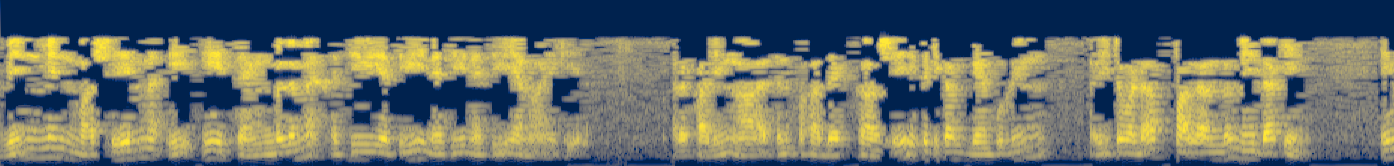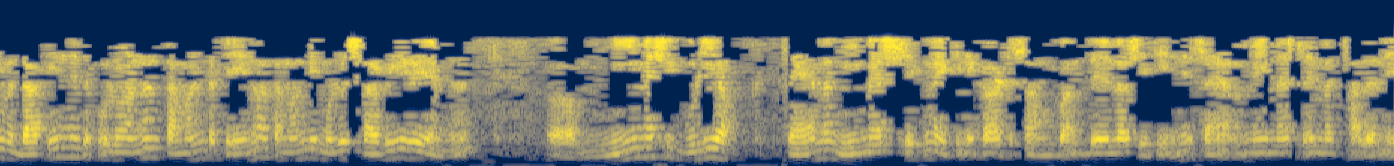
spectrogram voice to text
වෙන් වෙන් වශයෙන්ම ඒ ඒ තැන්වලම ඇති ඇති නැති නැති යනවායි කියලා. අර කලින් ආයතන පහ දැක්කාසේ ඒක ටිකක් ගැඹුරින් ඊට වඩා පළල්ව මේ දකින්න. එහෙම දකින්නට පුළුවන් නම් Tamanට පේනවා Tamanගේ මුළු ශරීරයම මීමැසි ගුලියක් සෑම මීමැස්සෙක්ම එකිනෙකාට සම්බන්ධ වෙලා සිටින්නේ සෑම මීමැස්සෙම චලනය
